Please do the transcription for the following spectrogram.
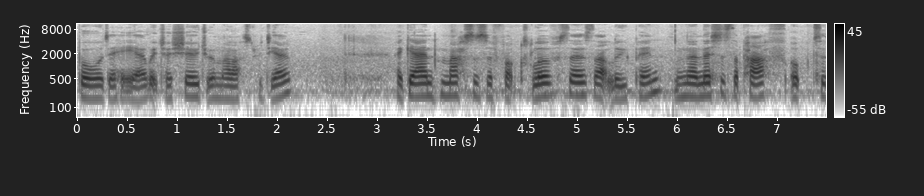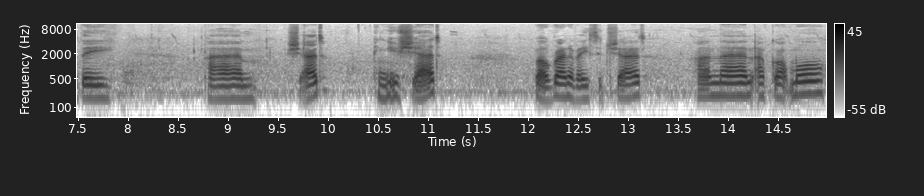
border here, which I showed you in my last video. Again, masses of foxgloves, there's that lupin. And then this is the path up to the um, shed, a new shed, well renovated shed and then I've got more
